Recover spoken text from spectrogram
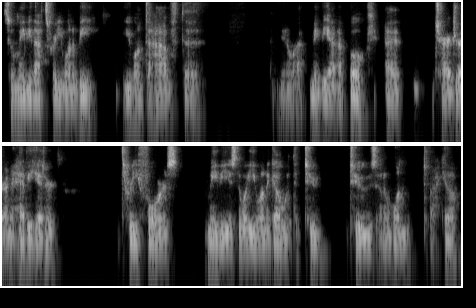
So maybe that's where you want to be. You want to have the, you know, maybe a bulk, a charger, and a heavy hitter, three fours maybe is the way you want to go with the two twos and a one to back it up.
